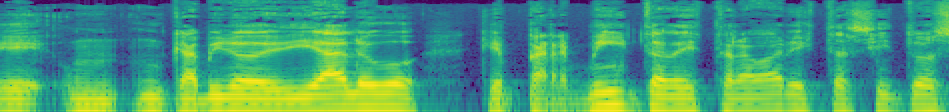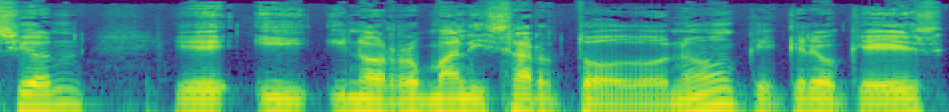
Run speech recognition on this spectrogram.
eh, un, camino de diálogo que permita destrabar esta situación eh, y, normalizar todo, ¿no? Que creo que es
